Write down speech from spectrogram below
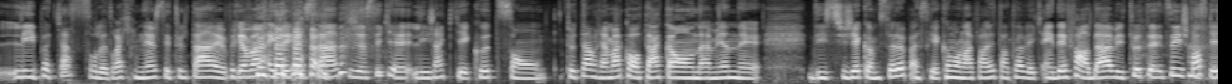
les podcasts sur le droit criminel, c'est tout le temps euh, vraiment intéressant. Puis je sais que les gens qui écoutent sont tout le temps vraiment contents quand on amène euh, des sujets comme ça, là, parce que comme on en parlait tantôt avec indéfendable et tout, euh, tu sais, je pense que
